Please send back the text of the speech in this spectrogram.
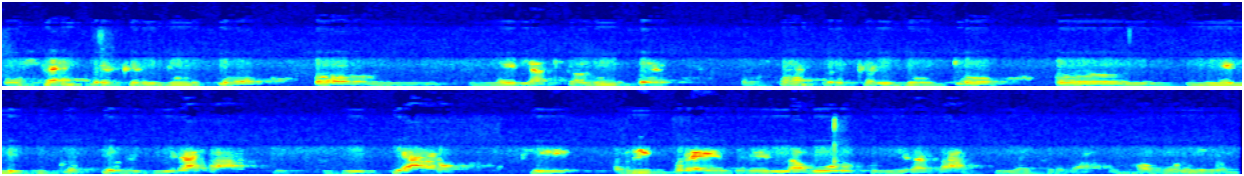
ho sempre creduto uh, nella salute ho sempre creduto eh, nell'educazione dei ragazzi è chiaro che riprendere il lavoro con i ragazzi mi ha trovato favorevole.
